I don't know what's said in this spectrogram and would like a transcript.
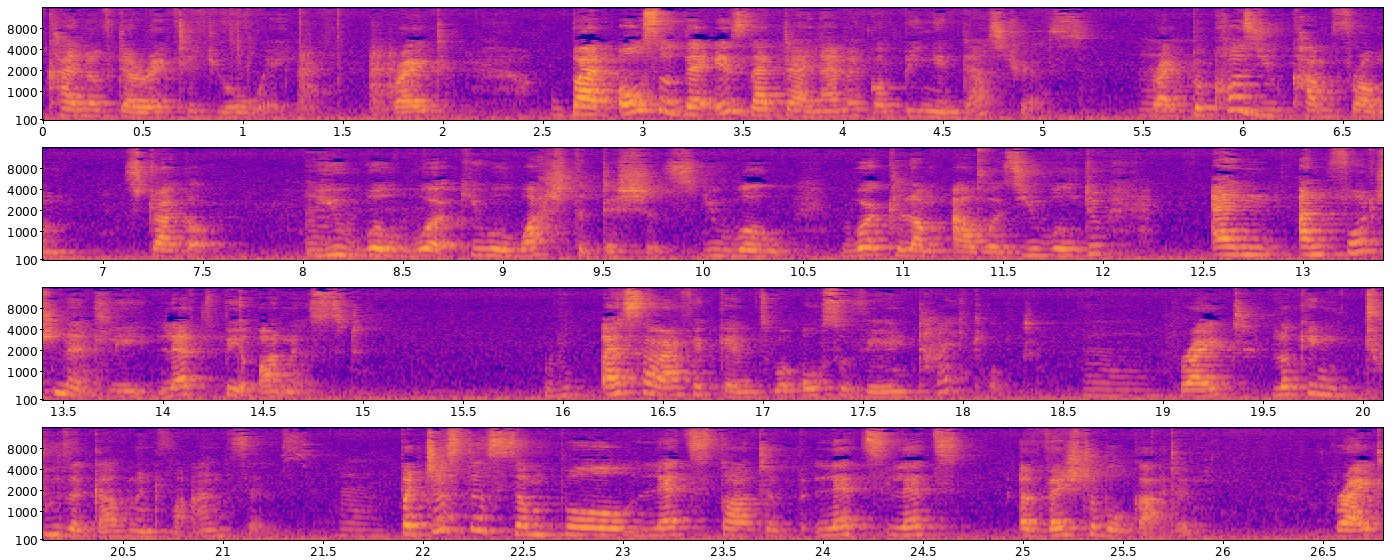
kind of directed your way, right? But also there is that dynamic of being industrious, right? Because you come from struggle, you will work, you will wash the dishes, you will work long hours, you will do, and unfortunately, let's be honest, as South Africans, we're also very entitled Mm. Right? Looking to the government for answers. Mm. But just a simple let's start a let's let's a vegetable garden, right?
